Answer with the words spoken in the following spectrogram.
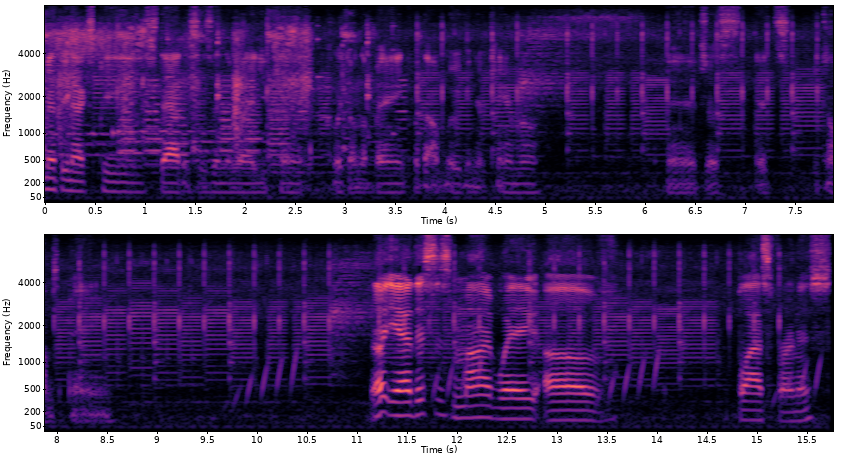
Smithing XP status is in the way. You can't click on the bank without moving your camera. And it just, it becomes a pain. But yeah, this is my way of blast furnace.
